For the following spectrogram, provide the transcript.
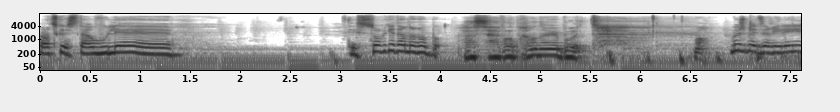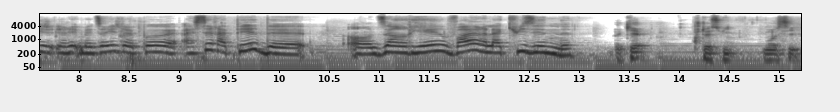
euh, En tout cas, si t'en voulais. euh, T'es sûr que t'en auras pas. Ah, ça va prendre un bout. Bon. Moi, je me dirige, me dirige d'un pas assez rapide, euh, en disant rien, vers la cuisine. Ok. Je te suis. Moi aussi.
